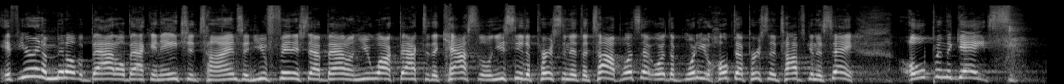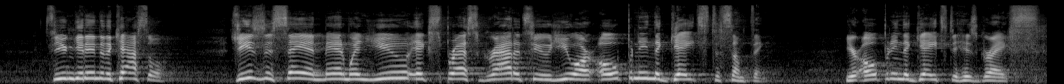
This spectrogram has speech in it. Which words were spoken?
if you're in the middle of a battle back in ancient times and you finish that battle and you walk back to the castle and you see the person at the top, what's that, what, the, what do you hope that person at the top is going to say? Open the gates so you can get into the castle. Jesus is saying, man, when you express gratitude, you are opening the gates to something. You're opening the gates to His grace.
